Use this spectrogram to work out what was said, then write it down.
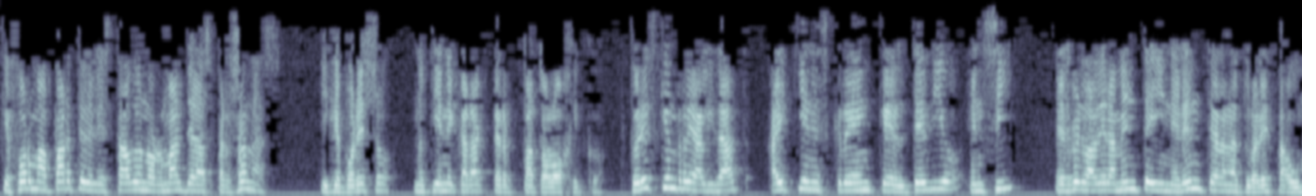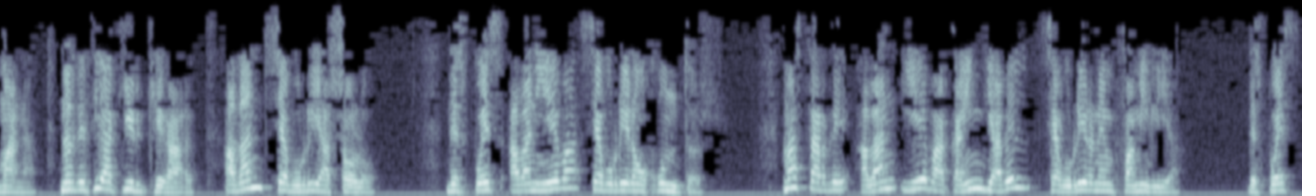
que forma parte del estado normal de las personas y que por eso no tiene carácter patológico. Pero es que en realidad hay quienes creen que el tedio en sí es verdaderamente inherente a la naturaleza humana. Nos decía Kierkegaard, Adán se aburría solo. Después Adán y Eva se aburrieron juntos. Más tarde, Adán y Eva, Caín y Abel se aburrieron en familia. Después,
